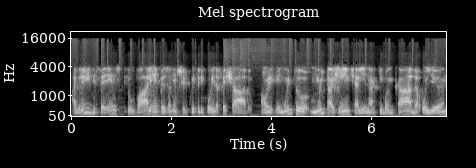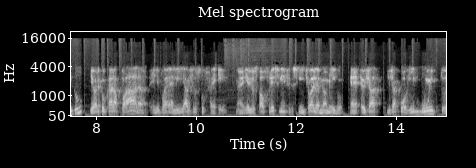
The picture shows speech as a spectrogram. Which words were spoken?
A grande diferença é que o Vale representa um circuito de corrida fechado, onde tem muito, muita gente ali na arquibancada olhando, e a hora que o cara para, ele vai ali e ajusta o freio. Né? E ajustar o freio significa o seguinte: olha, meu amigo, é, eu já, já corri muito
